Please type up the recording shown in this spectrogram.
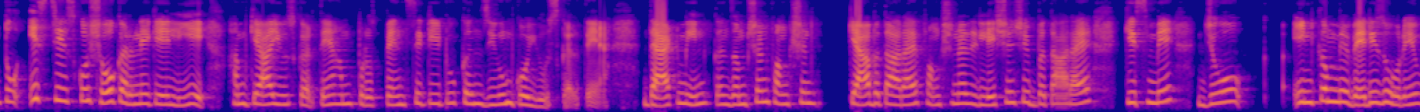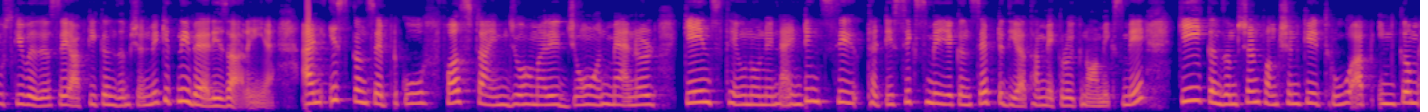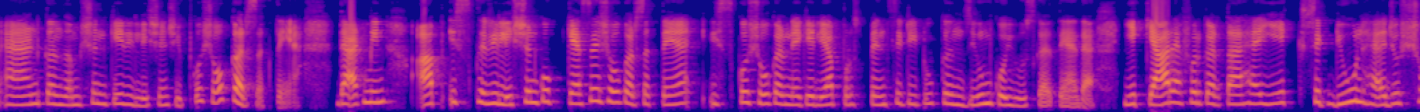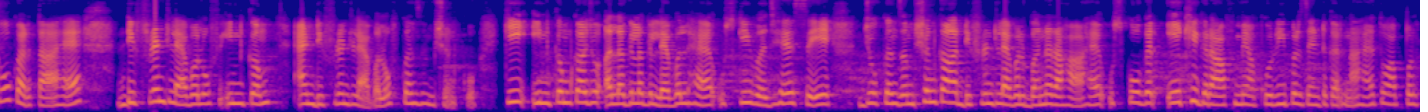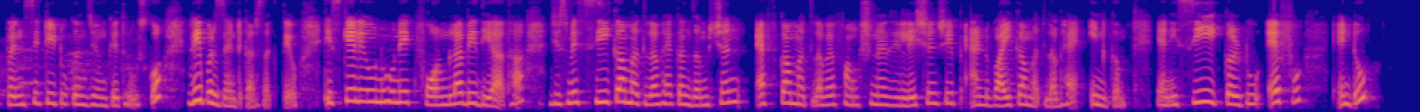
तो इस चीज़ को शो करने के लिए हम क्या यूज़ करते हैं? हम प्रोपेंसिटी टू कंज्यूम को यूज़ करते हैं। दैट मीन कंजम्पशन फ़ंक्शन क्या बता रहा है? फंक्शनल रिलेशनशिप बता रहा है। किसमें? जो इनकम में वेरीज हो रहे हैं, उसकी वजह से आपकी कंजम्पशन में कितनी वेरीज आ रही हैं। एंड इस कंसेप्ट को फ़र्स्ट टाइम जो हमारे जॉन मैनर्ड केन्स थे, उन्होंने 1936 में ये कंसेप्ट दिया था मैक्रो इकोनॉमिक्स में कि कंजम्पशन फ़ंक्शन के थ्रू आप इनकम एंड कंजम्पशन के रिलेशनशिप को शो कर सकते हैं। दैट मीन आप इस रिलेशन को कैसे शो कर सकते हैं? इसको शो करने के लिए आप प्रोस्पेंसिटी टू कंज्यूम को यूज़ करते हैं। दैट ये क्या रेफर करता है? ये एक शेड्यूल है जो शो करता है different level of income and different level of consumption को। कि इनकम का जो अलग अलग लेवल है, उसकी वजह से जो कंजम्पशन का डिफरेंट लेवल बन रहा है, उसको अगर एक ही ग्राफ में आपको रिप्रेजेंट करना है तो आप प्रोपेंसिटी टू कंज्यूम के थ्रू उसको रिप्रेजेंट कर सकते हो। इसके लिए उन्होंने एक फॉर्मूला भी दिया था, जिसमें सी का मतलब है कंजम्पशन एफ़ का मतलब है फंक्शनल रिलेशनशिप एंड वाई का मतलब है इनकम यानी C equal to F into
